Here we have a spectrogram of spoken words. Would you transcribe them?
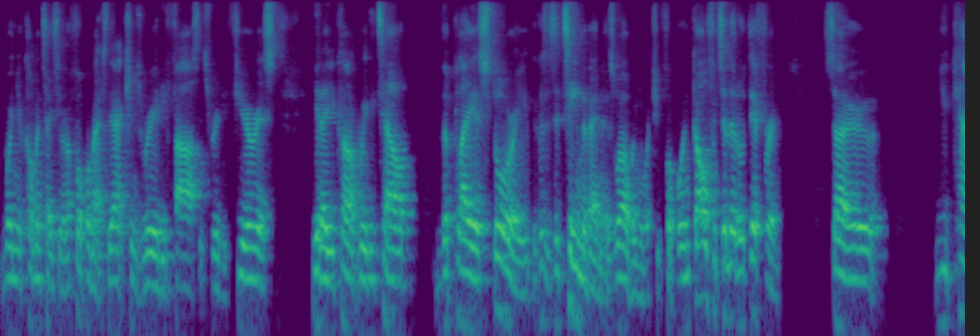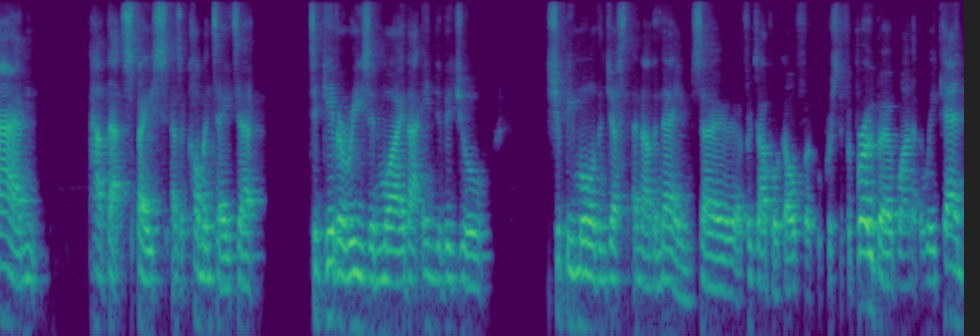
when you're commentating on a football match. The action's really fast, it's really furious. You know, you can't really tell the player's story because it's a team event as well when you're watching football. In golf, it's a little different. So you can have that space as a commentator to give a reason why that individual should be more than just another name. So, for example, a golfer called Kristoffer Broberg won at the weekend,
